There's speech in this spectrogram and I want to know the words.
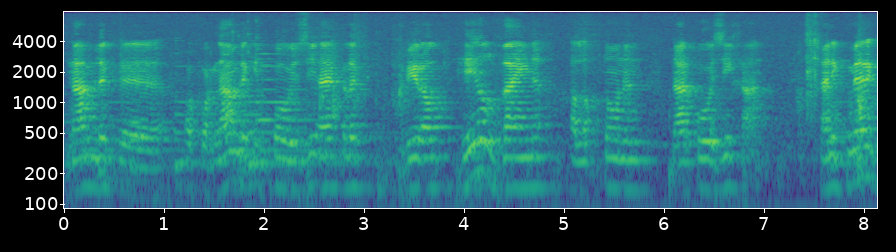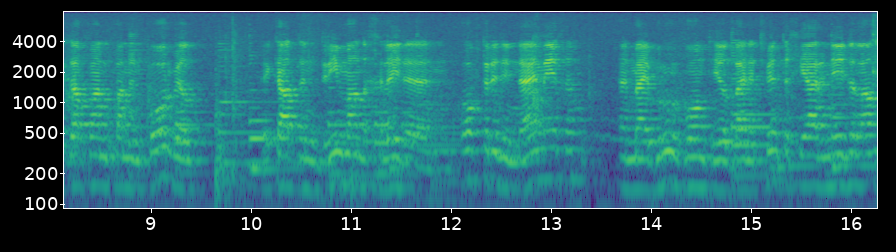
namelijk, uh, of voornamelijk in poëzie eigenlijk, weer al heel weinig allochtonen naar poëzie gaan. En ik merk dat van, van een voorbeeld, ik had een drie maanden geleden een optreden in Nijmegen en mijn broer woont heel bijna 20 jaar in Nederland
